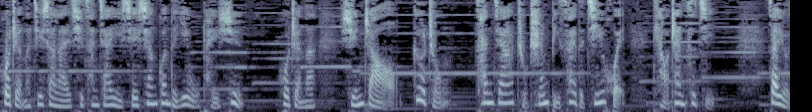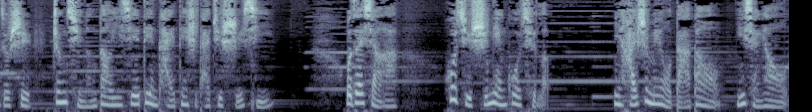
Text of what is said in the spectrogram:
或者呢，接下来去参加一些相关的业务培训，或者呢，寻找各种参加主持人比赛的机会，挑战自己。再有就是争取能到一些电台、电视台去实习。我在想啊，或许十年过去了，你还是没有达到你想要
